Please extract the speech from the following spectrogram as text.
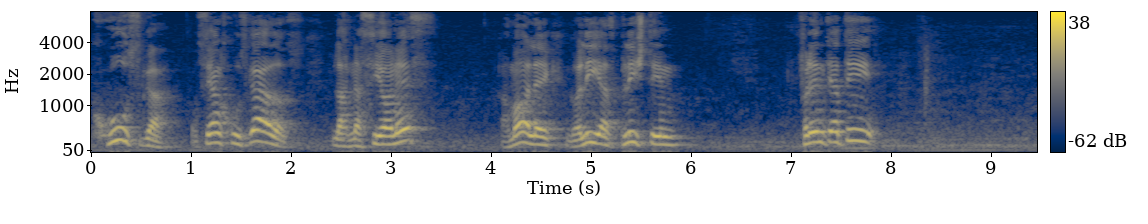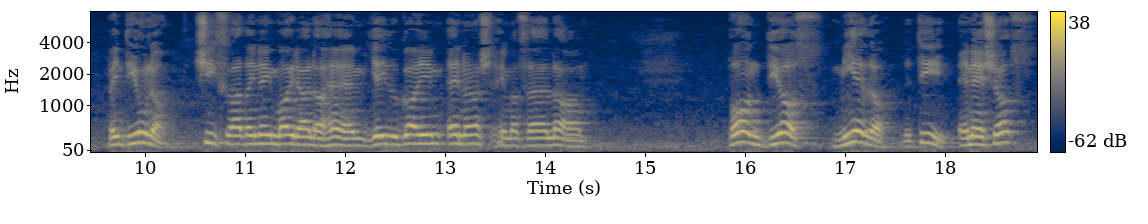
juzga, o sean juzgados las naciones, Amalek, Golías, Plishtim, frente a ti. 21. Shisu Adonai Moira Lohem, Goim Enosh pon Dios miedo de ti en ellos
